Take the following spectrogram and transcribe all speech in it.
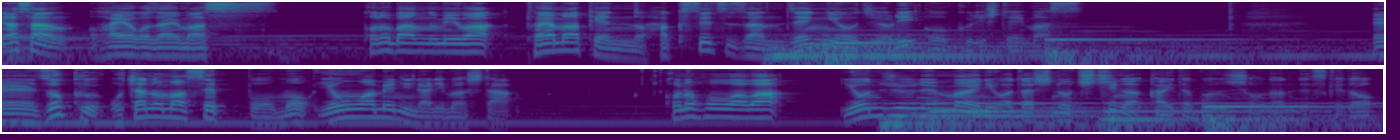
皆さんおはようございます。この番組は富山県の白雪山善行寺よりお送りしています。えー、お茶の間説法も4話目になりました。この法話は40年前に私の父が書いた文章なんですけど、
